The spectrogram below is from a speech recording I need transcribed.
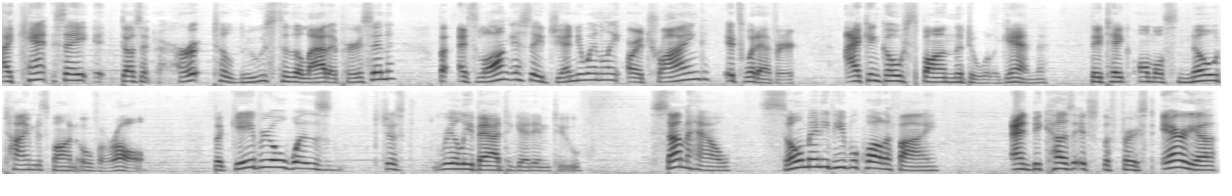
I can't say it doesn't hurt to lose to the latter person, but as long as they genuinely are trying, it's whatever. I can go spawn the duel again. They take almost no time to spawn overall. But Gabriel was just really bad to get into somehow so many people qualify, and because it's the first area,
